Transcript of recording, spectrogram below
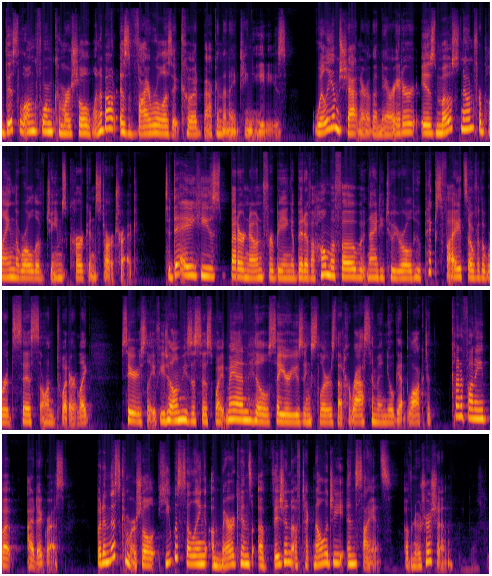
This long form commercial went about as viral as it could back in the 1980s. William Shatner, the narrator, is most known for playing the role of James Kirk in Star Trek. Today, he's better known for being a bit of a homophobe 92 year old who picks fights over the word cis on Twitter. Like, seriously, if you tell him he's a cis white man, he'll say you're using slurs that harass him and you'll get blocked. It's kind of funny, but I digress. But in this commercial, he was selling Americans a vision of technology and science, of nutrition.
